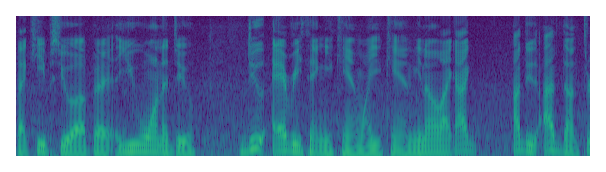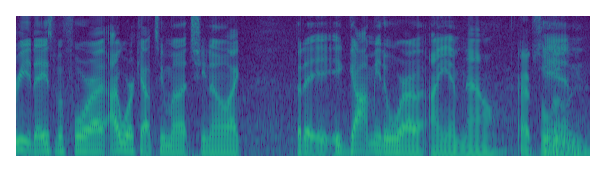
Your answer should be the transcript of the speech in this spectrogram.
that keeps you up, uh, you want to do, do everything you can while you can. You know, like I, I do. I've done three days before. I, I work out too much. You know, like, but it, it got me to where I, I am now. Absolutely. And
